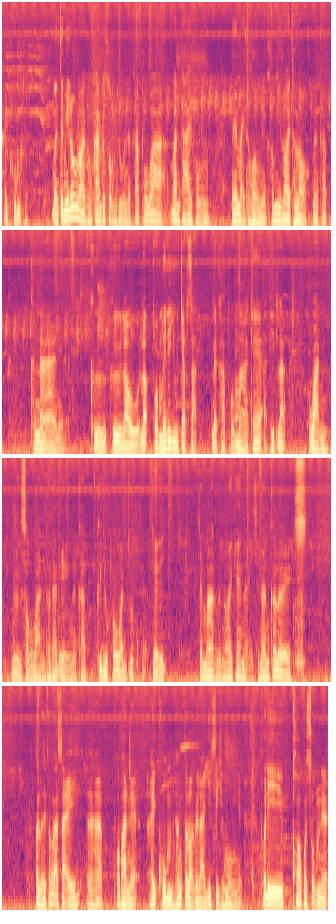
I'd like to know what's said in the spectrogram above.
ให้คุมเหมือนจะมีร่องรอยของการผสมอยู่นะครับ เพราะว่าบั้นท้ายของแม่ไหมทองเนี่ยเขามีรอยถลอกนะครับขนาเนี่ยคือคือเราเราผมไม่ได้อยู่จับสัตว์นะครับ ผมมาแค่อาทิตย์ละวันหรือ 2 วันเท่านั้นเองนะครับขึ้นอยู่กับว่าวันหยุดจะจะมากหรือน้อยแค่ไหน ฉะนั้นก็เลย ก็เลยต้องอาศัยนะครับ พ่อพันธุ์เนี่ยให้คุมทั้งตลอดเวลา 24 ชั่วโมงเนี่ยพอดีข้อผสมเนี่ย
